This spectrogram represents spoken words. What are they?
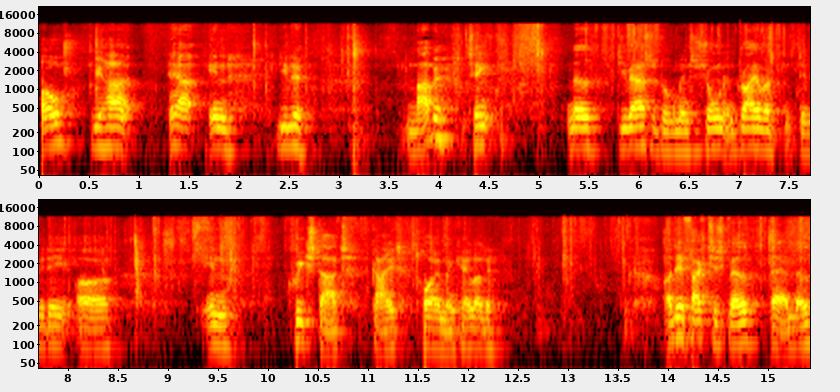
Og vi har her en lille mappe ting med diverse dokumentation, en driver DVD og en quick start guide, tror jeg man kalder det. Og det er faktisk hvad der er med.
